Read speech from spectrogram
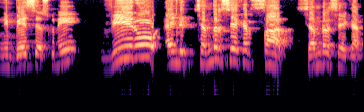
ని బేస్ చేసుకుని వీరు అండ్ చంద్రశేఖర్ సార్ చంద్రశేఖర్.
